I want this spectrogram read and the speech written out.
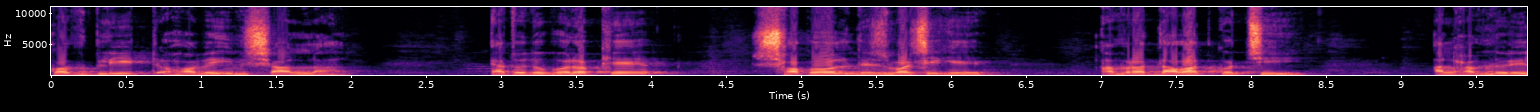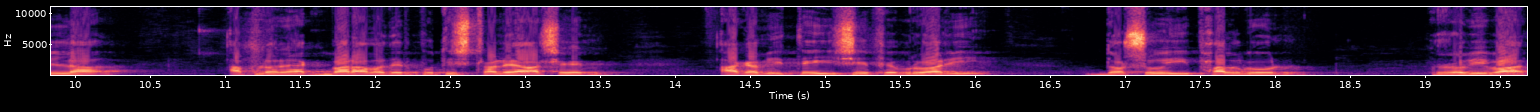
কমপ্লিট হবে ইনশাল্লাহ এতদ উপলক্ষে সকল দেশবাসীকে আমরা দাওয়াত করছি, আলহামদুলিল্লাহ। আপনারা একবার আমাদের প্রতিষ্ঠানে আসেন। আগামী তেইশে ফেব্রুয়ারি দশই ফাল্গুন রবিবার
